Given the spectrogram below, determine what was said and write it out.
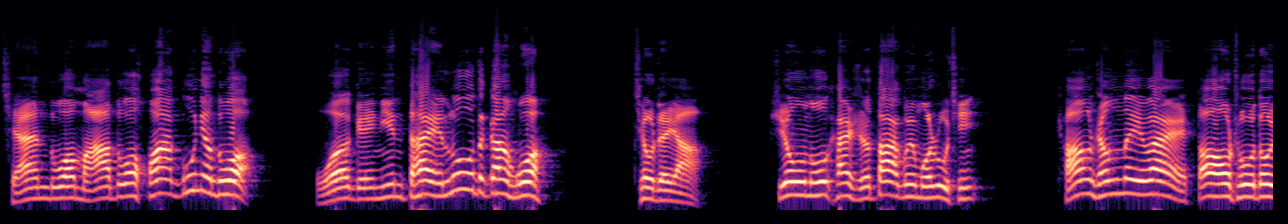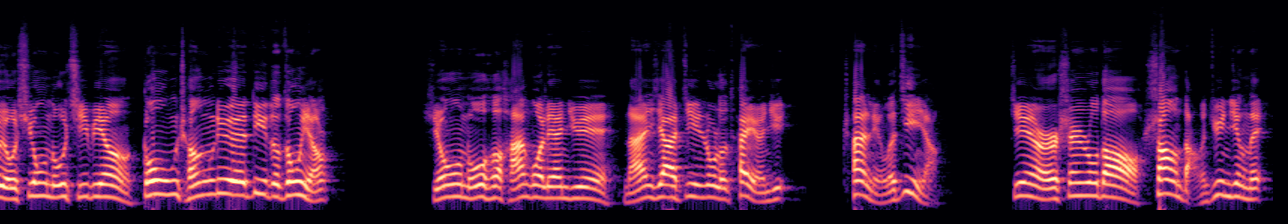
钱多马多花姑娘多，我给您带路的干活。”就这样，匈奴开始大规模入侵。长城内外到处都有匈奴骑兵攻城略地的踪影。匈奴和韩国联军南下，进入了太原郡，占领了晋阳，进而深入到上党郡境内，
